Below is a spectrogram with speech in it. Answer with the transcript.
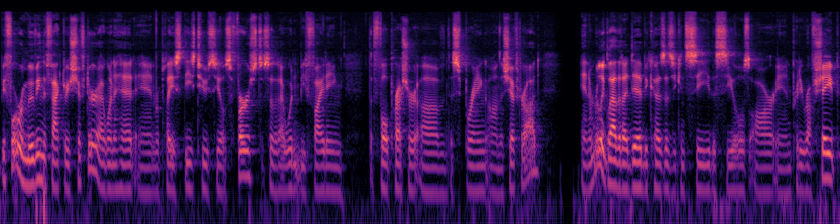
Before removing the factory shifter, I went ahead and replaced these two seals first so that I wouldn't be fighting the full pressure of the spring on the shift rod. And I'm really glad that I did because as you can see, the seals are in pretty rough shape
